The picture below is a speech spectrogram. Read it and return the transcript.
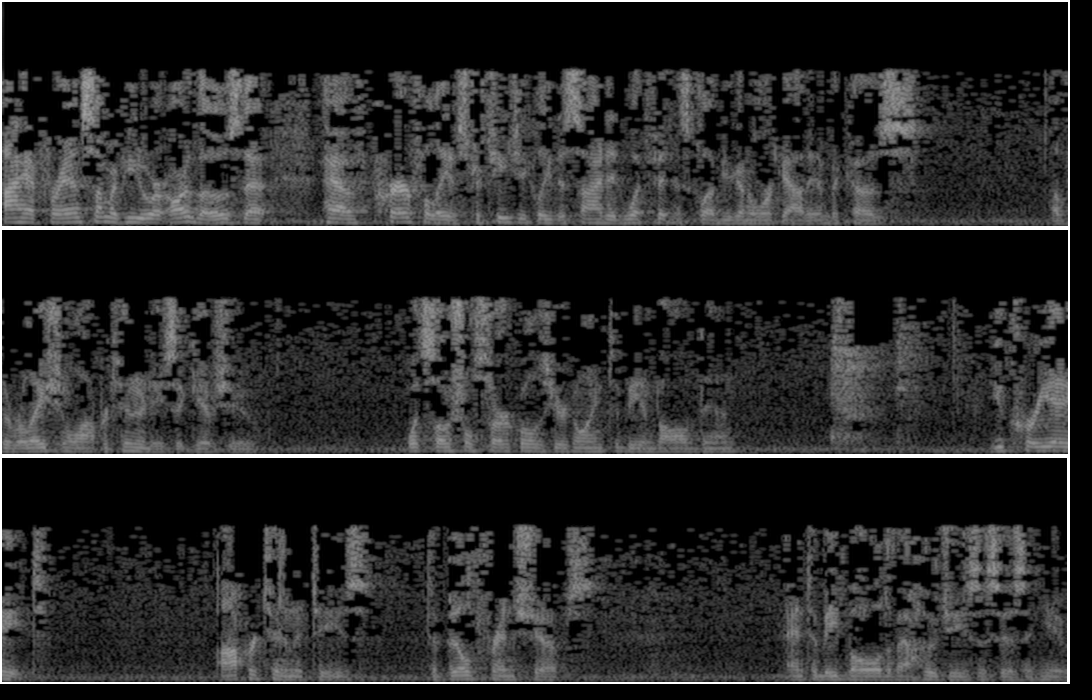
I have friends, some of you are, are those that have prayerfully and strategically decided what fitness club you're going to work out in because of the relational opportunities it gives you, what social circles you're going to be involved in. You create opportunities to build friendships and to be bold about who Jesus is in you.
